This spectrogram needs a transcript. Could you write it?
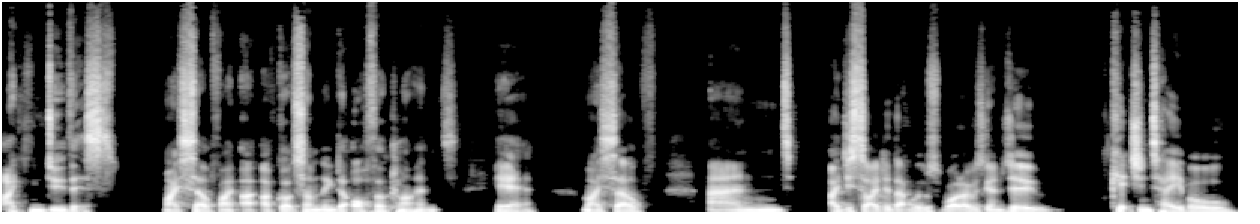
I can do this myself. I, have got something to offer clients here myself. And I decided that was what I was going to do. Kitchen table,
